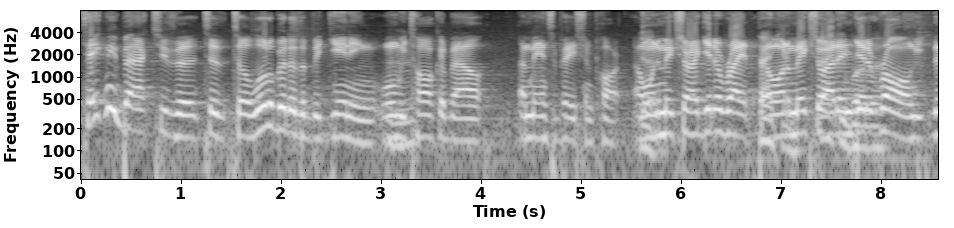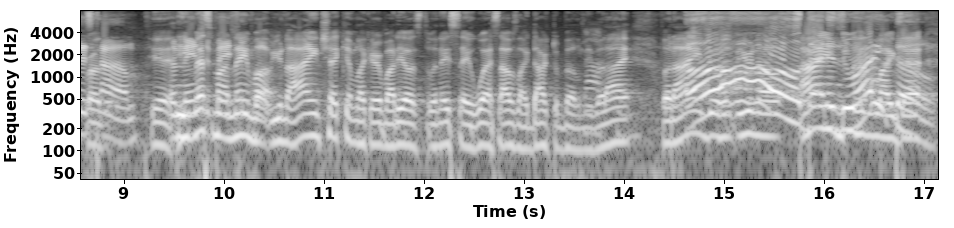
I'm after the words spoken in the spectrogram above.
take me back to the to, to a little bit of the beginning when we talk about Emancipation Park. I. Yeah. want to make sure I get it right. I want to make sure I Thank you, didn't get it wrong this Brother. time. Yeah, he messed my name Park. up. You know, I ain't check him like everybody else. When they say West, I was like Dr. Bellamy, but I, but I ain't do him. You know, Oh, I ain't do right, him like though. that.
